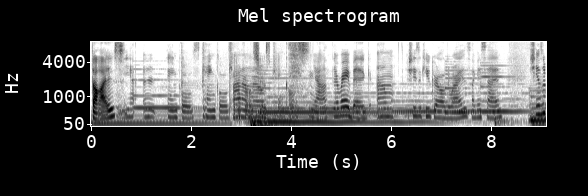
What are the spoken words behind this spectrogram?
thighs? yeah, uh, ankles, cankles. I don't Cankles, She has cankles. Yeah, they're very big. Um, she's a cute girl otherwise, like I said. She has a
